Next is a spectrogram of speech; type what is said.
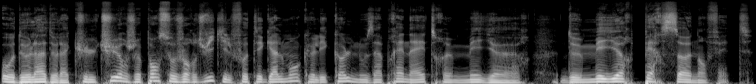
Au-delà de la culture, je pense aujourd'hui qu'il faut également que l'école nous apprenne à être meilleurs, de meilleures personnes en fait.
